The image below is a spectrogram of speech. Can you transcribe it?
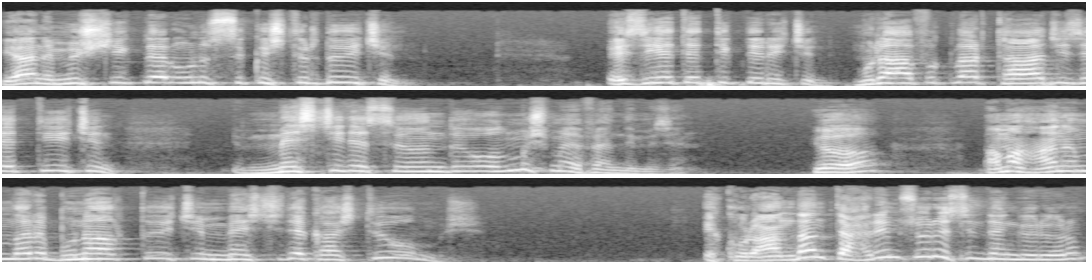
Yani müşrikler onu sıkıştırdığı için, eziyet ettikleri için, münafıklar taciz ettiği için mescide sığındığı olmuş mu Efendimizin? Yok. Ama hanımları bunalttığı için mescide kaçtığı olmuş. E Kur'an'dan Tahrim suresinden görüyorum.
